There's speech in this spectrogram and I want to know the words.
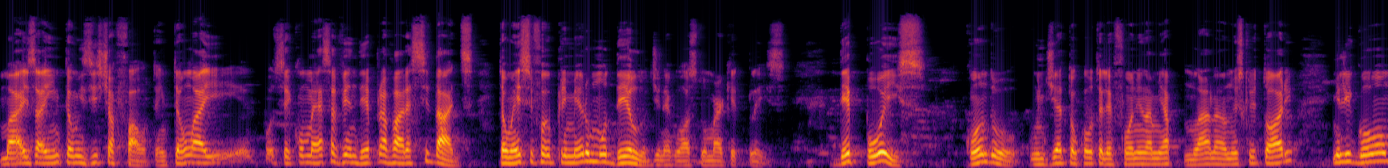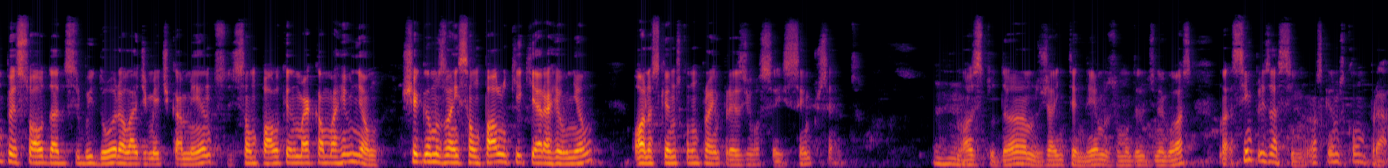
Mas aí então existe a falta. Então aí você começa a vender para várias cidades. Então esse foi o primeiro modelo de negócio do marketplace. Depois, quando um dia tocou o telefone na minha, lá na- no escritório, me ligou um pessoal da distribuidora lá de medicamentos de São Paulo querendo marcar uma reunião. Chegamos lá em São Paulo, o que, que era a reunião? Ó, nós queremos comprar a empresa de vocês, 100%. Uhum. Nós estudamos, já entendemos o modelo de negócio. Simples assim, nós queremos comprar.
